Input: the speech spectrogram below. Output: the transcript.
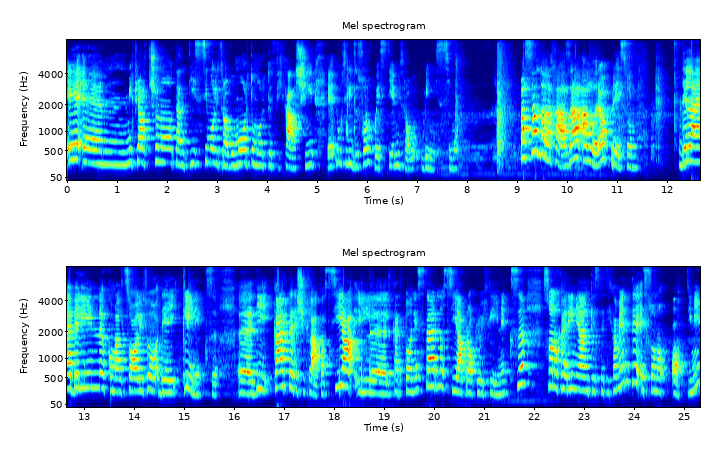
e ehm, mi piacciono tantissimo, li trovo molto molto efficaci, eh, utilizzo solo questi e mi trovo benissimo. Passando alla casa, allora ho preso della Ebelin come al solito dei Kleenex eh, di carta riciclata sia il, il, cartone esterno sia proprio i Kleenex. Sono carini anche esteticamente e sono ottimi.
